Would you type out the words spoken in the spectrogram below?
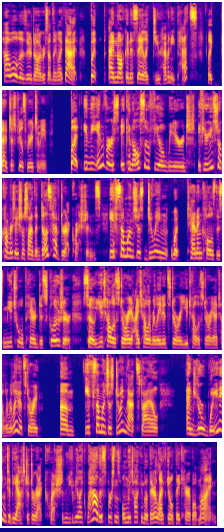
how old is your dog or something like that. But I'm not going to say, like, do you have any pets? Like, that just feels weird to me. But in the inverse, it can also feel weird if you're used to a conversational style that does have direct questions. If someone's just doing what Tannen calls this mutual paired disclosure, so you tell a story, I tell a related story, you tell a story, I tell a related story, um, if someone's just doing that style and you're waiting to be asked a direct question, then you can be like, wow, this person's only talking about their life. Don't they care about mine?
